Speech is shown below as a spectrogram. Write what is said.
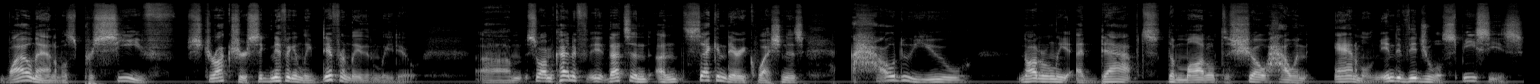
wild animals, perceive structure significantly differently than we do. Um, so I'm kind of that's an, a secondary question is how do you not only adapt the model to show how an animal, an individual species,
